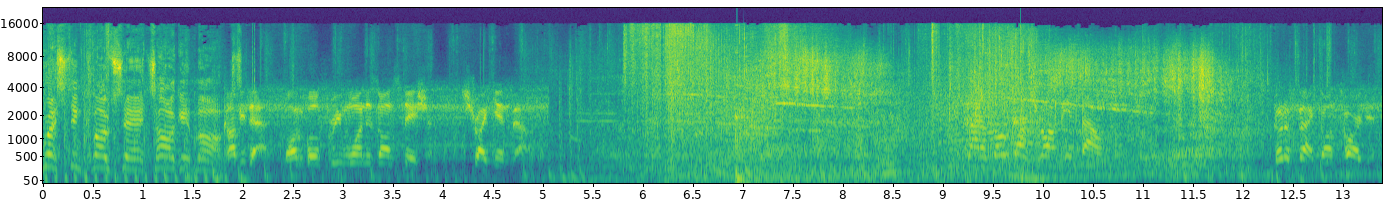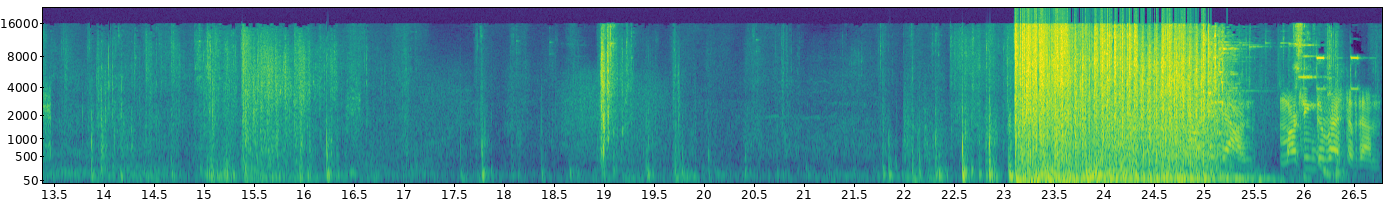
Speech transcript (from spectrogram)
Requesting close air, target marked. Copy that. Longbow 3-1 is on station. Strike inbound. Got a loadout drop inbound. Good effect on target. Target down. Marking the rest of them.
